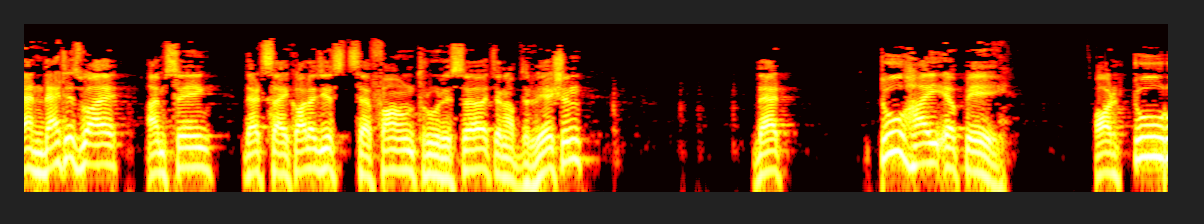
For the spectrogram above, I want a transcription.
And that is why I'm saying that psychologists have found through research and observation that too high a pay or too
